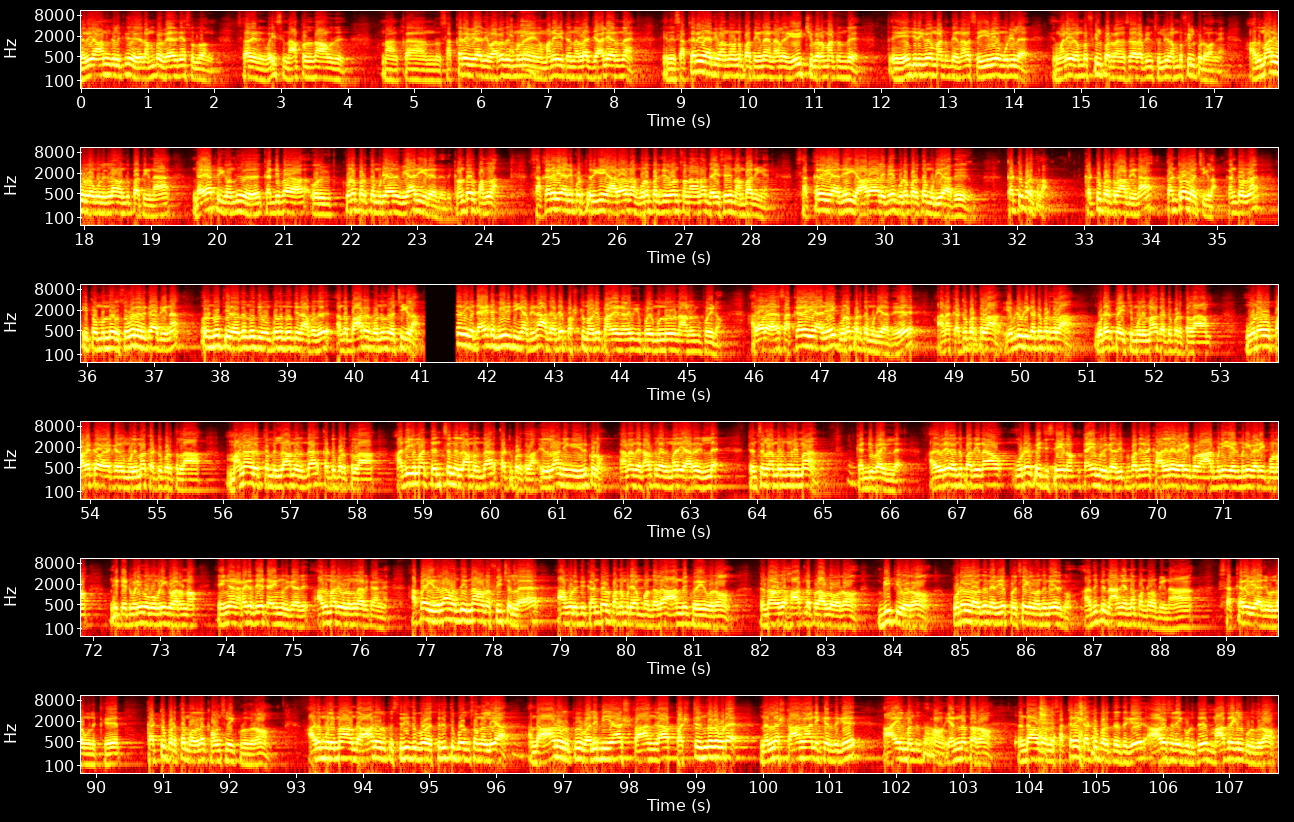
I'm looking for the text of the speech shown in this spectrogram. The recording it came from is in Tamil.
நிறைய ஆண்களுக்கு ரொம்ப வேதனையாக சொல்லுவாங்க. சார் எனக்கு வயசு நாற்பது தான் ஆகுது. நான் க அந்த சர்க்கரை வியாதி வர்றதுக்கு முன்னே எங்கள் மனைவிட்ட நல்லா ஜாலியாக இருந்தேன். எனக்கு சர்க்கரை வியாதி வந்தோடனே பார்த்தீங்கன்னா என்னால் எழுச்சி வர மாட்டேங்குது ஏஞ்சிருக்கவே மாட்டேங்குது என்னால் செய்யவே முடியல. எங்கள் மனைவி ரொம்ப ஃபீல் பண்ணுறாங்க சார் அப்படின்னு சொல்லி ரொம்ப ஃபீல் பண்ணுவாங்க அது மாதிரி உள்ளவங்களுக்குலாம் வந்து பார்த்தீங்கன்னா டயாபிட்டிக் வந்து கண்டிப்பாக ஒரு குணப்படுத்த முடியாத வியாதி கிடையாது. அது கண்ட்ரோல் பண்ணலாம். சர்க்கரை வியாதி பொறுத்த வரைக்கும் யாராவது நான் குணப்படுத்திடுவேன்னு சொன்னாங்கன்னா தயவுசெய்து நம்பாதீங்க. சர்க்கரை வியாதியை யாராலுமே குணப்படுத்த முடியாது. கட்டுப்படுத்தலாம். கட்டுப்படுத்தலாம் அப்படின்னா கண்ட்ரோலில் வச்சுக்கலாம். கண்ட்ரோல்னால் இப்போ முந்நூறு சுகர் இருக்குது அப்படின்னா ஒரு நூற்றி இருபது நூற்றி முப்பது நூற்றி நாற்பது அந்த பார்டர் கொண்டு வந்து வச்சுக்கலாம். நீங்கள் டயட்டை மீறிட்டீங்க அப்படின்னா அது அப்படியே ஃபஸ்ட்டு மறுபடியும் பழைய நிலைமைக்கு போய் முந்நூறு நானூறுக்கு போயிடும். அதால் சர்க்கரை வியாதியை குணப்படுத்த முடியாது. ஆனால் கட்டுப்படுத்தலாம். எப்படி எப்படி கட்டுப்படுத்தலாம்? உடற்பயிற்சி மூலிமா கட்டுப்படுத்தலாம். உணவு பழக்க வழக்கங்கள் மூலிமா கட்டுப்படுத்தலாம். மன அழுத்தம் இல்லாமல் இருந்தால் கட்டுப்படுத்தலாம். அதிகமாக டென்ஷன் இல்லாமல் இருந்தால் கட்டுப்படுத்தலாம். இதெல்லாம் நீங்கள் இருக்கணும். ஆனால் இந்த காலத்தில் அது மாதிரி யாரும் இல்லை. டென்ஷன் இல்லாமல் இருக்க முடியுமா? கண்டிப்பாக இல்லை. அதுவரையே வந்து பார்த்தீங்கன்னா உடற்பயிற்சி செய்யணும். டைம் இருக்காது. இப்போ பார்த்தீங்கன்னா காலையில் வேலைக்கு போகிறோம் ஆறு மணி ஏழு மணிக்கு வேலைக்கு போகணும் நைட் எட்டு மணிக்கு ஒம்பது மணிக்கு வரணும். எங்கே நடக்கிறதுக்கே டைம் இருக்காது. அது மாதிரி உள்ளவங்களாம் இருக்காங்க. அப்போ இதெல்லாம் வந்து என்ன ஆகணும்? ஃபியூச்சரில் அவங்களுக்கு கண்ட்ரோல் பண்ண முடியாமல் போனாலும் ஆண்மை குறைவு வரும். ரெண்டாவது ஹார்ட்டில் ப்ராப்ளம் வரும். பிபி வரும். உடலில் வந்து நிறைய பிரச்சனைகள் வந்துனே இருக்கும். அதுக்கு நாங்கள் என்ன பண்ணுறோம் அப்படின்னா சர்க்கரை வியாதி உள்ளவங்களுக்கு கட்டுப்படுத்த முதல்ல கவுன்சிலிங் கொடுக்குறோம். அது மூலிமா அந்த ஆண் உறுப்பு சிரித்து போ சிரித்து போகுதுன்னு சொன்னோம் இல்லையா? அந்த ஆண் உறுப்பு வலிமையாக ஸ்ட்ராங்காக ஃபஸ்ட் இருந்ததை விட நல்லா ஸ்ட்ராங்காக நிற்கிறதுக்கு ஆயில்மெண்ட் தரோம் எண்ணெய் தரோம். ரெண்டாவது அந்த சர்க்கரையை கட்டுப்படுத்துறதுக்கு ஆலோசனை கொடுத்து மாத்திரைகள் கொடுக்குறோம்.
